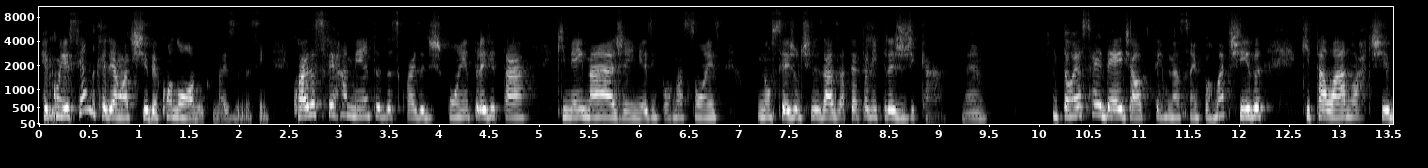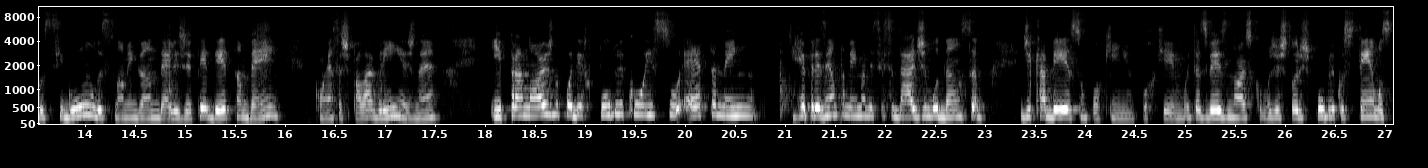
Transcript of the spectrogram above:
reconhecendo que ele é um ativo econômico, mas assim, quais as ferramentas das quais eu disponho para evitar que minha imagem, minhas informações não sejam utilizadas até para me prejudicar, né? Então, essa é ideia de autodeterminação informativa, que está lá no artigo 2 se não me engano, da LGPD também, com essas palavrinhas, né? E para nós, no poder público, isso é também, representa também uma necessidade de mudança de cabeça um pouquinho, porque muitas vezes nós, como gestores públicos, temos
